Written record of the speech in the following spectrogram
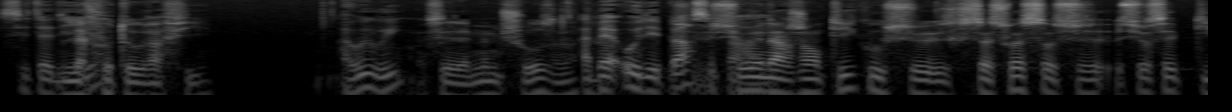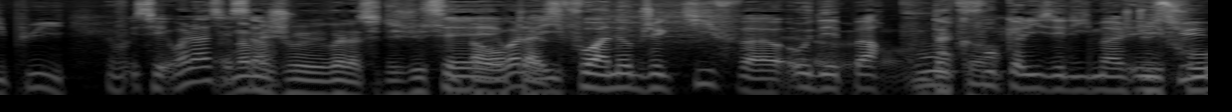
C'est-à-dire La photographie, Ah oui, oui. c'est la même chose. hein. Ah ben, au départ, c'est sur pareil. une argentique ou sur- que ce soit sur, sur- sur ces petits puits. C'est- Voilà, c'est non, ça. mais je, voilà, c'était juste une voilà, il faut un objectif euh, au départ pour d'accord. focaliser l'image dessus.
